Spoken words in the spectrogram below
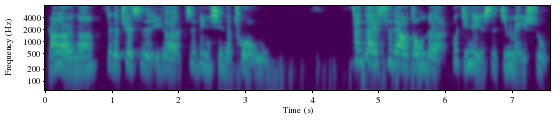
然而呢，这个却是一个致病性的错误。掺在饲料中的不仅仅是金霉素，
